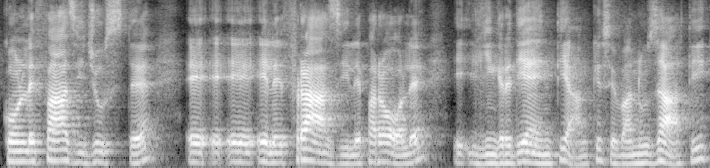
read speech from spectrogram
con le fasi giuste e, e, e le frasi, le parole, gli ingredienti anche se vanno usati,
